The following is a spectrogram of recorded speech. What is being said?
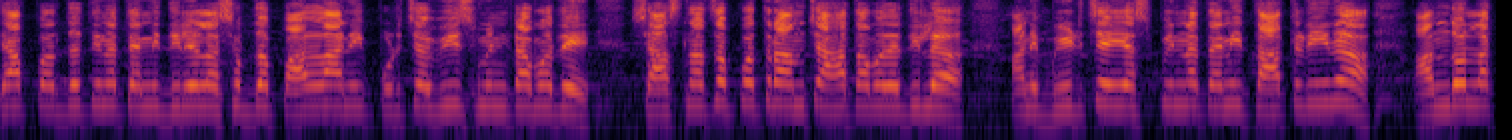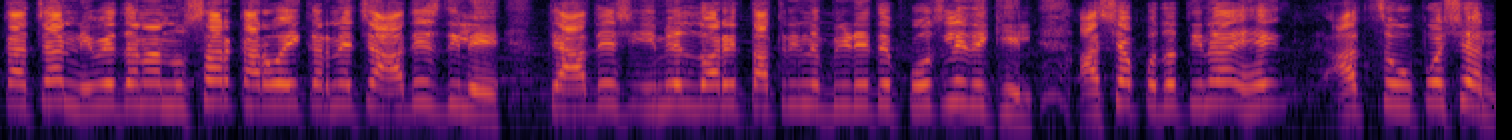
त्या पद्धतीनं त्यांनी दिलेला शब्द पाळला आणि पुढच्या वीस मिनिटामध्ये शासनाचं पत्र आमच्या हातामध्ये दिलं आणि बीडच्या एस पींना त्यांनी तातडीनं आंदोलकाच्या निवेदनानुसार कारवाई करण्याचे आदेश दिले. ते आदेश ईमेलद्वारे तातडीनं बीड येथे पोहोचले देखील. अशा पद्धतीनं हे आजचं उपोषण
